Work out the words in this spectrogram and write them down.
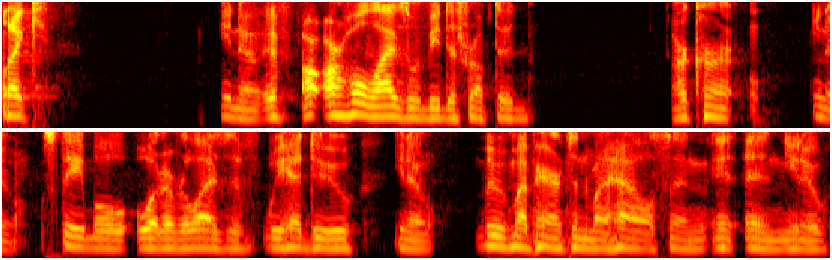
like you know, if our, our whole lives would be disrupted, our current you know stable whatever lives, if we had to you know move my parents into my house and and, and you know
